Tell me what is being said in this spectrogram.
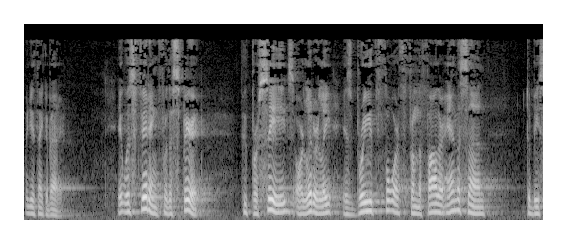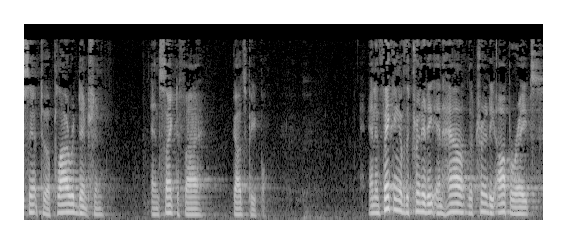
when you think about it. It was fitting for the Spirit who proceeds, or literally is breathed forth from the Father and the Son to be sent to apply redemption and sanctify God's people. And in thinking of the Trinity and how the Trinity operates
